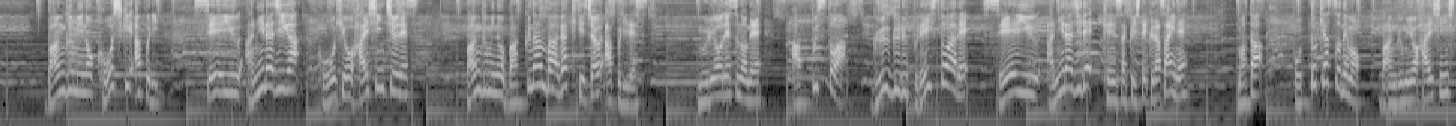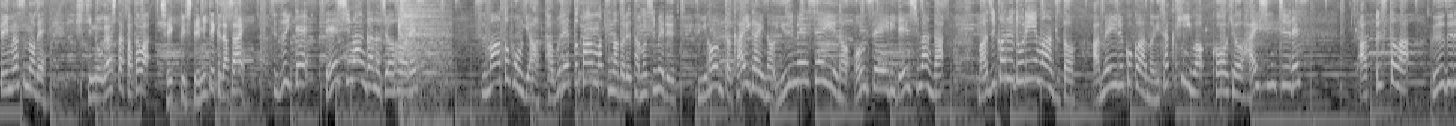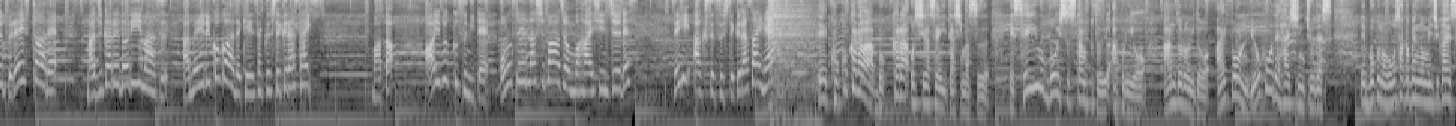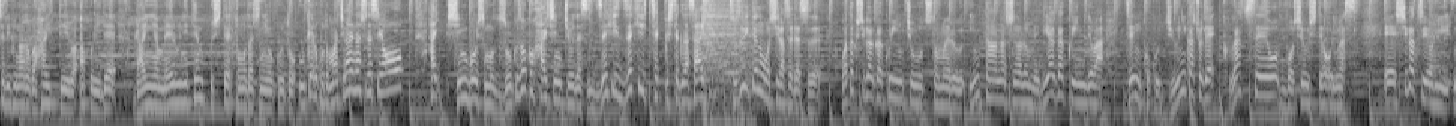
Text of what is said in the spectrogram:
番組の公式アプリ声優アニラジが好評配信中です。番組のバックナンバーが聞けちゃうアプリです。無料ですので App Store、Google Play Store で声優アニラジで検索してくださいね。またポッドキャストでも番組を配信していますので聞き逃した方はチェックしてみてください。続いて電子漫画の情報です。スマートフォンやタブレット端末などで楽しめる日本と海外の有名声優の音声入り電子漫画「マジカルドリーマーズ」と「アメイロココア」の2作品を好評配信中です。アップストア Google プレイストアで「マジカルドリーマーズアメイロココア」で検索してください。また iBooks にて音声なしバージョンも配信中です。ぜひアクセスしてくださいね。えーここからは僕からお知らせいたします、えー声優ボイススタンプというアプリを Android、iPhone 両方で配信中です、えー僕の大阪弁の短いセリフなどが入っているアプリで LINE やメールに添付して友達に送ると受けること間違いなしですよ。はい新ボイスも続々配信中です。ぜひぜひチェックしてください。続いてのお知らせです。私が学院長を務めるインターナショナルメディア学院では全国12カ所で9月生を募集しております、えー4月より宇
